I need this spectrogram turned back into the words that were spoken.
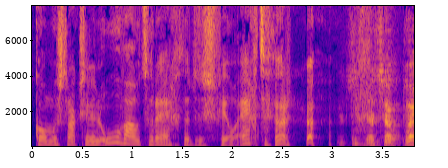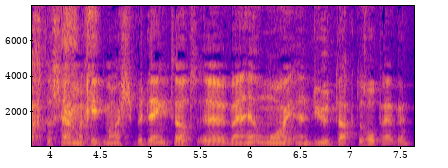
komen we straks in een oerwoud terecht. Dat is veel echter. Dat zou prachtig zijn, Margriet, maar als je bedenkt dat we een heel mooi en duur dak erop hebben.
